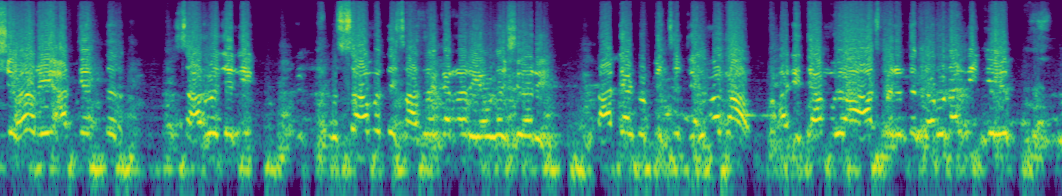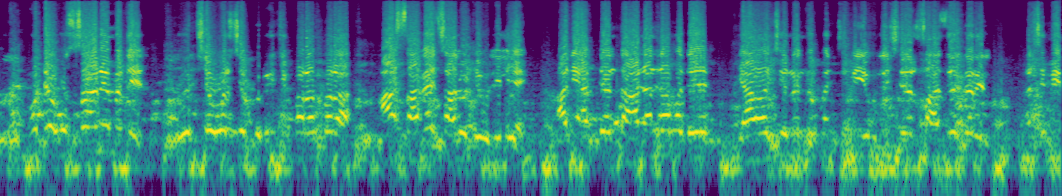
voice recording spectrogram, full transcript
शहर हे अत्यंत सार्वजनिक उत्साहामध्ये साजरा करणारे एवढं शहर आहे. तात्या टोपीचं जन्मगाव आणि त्यामुळे आजपर्यंत तरुणांनी जे मोठ्या उत्साहाने मध्ये दोनशे वर्षपूर्वीची परंपरा आज सांगायला चालू ठेवलेली आहे. आणि अत्यंत आनंदामध्ये यावर्षी रंगपंचमी एवढे शहर साजरे करेल असे मी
